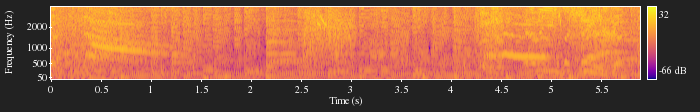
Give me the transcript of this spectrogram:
Machine. Heavy machine gun.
